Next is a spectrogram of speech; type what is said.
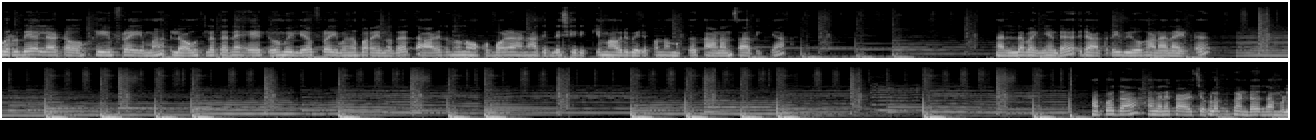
വെറുതെ അല്ല കേട്ടോ ഈ ഫ്രെയിം ലോകത്തിലെ തന്നെ ഏറ്റവും വലിയ ഫ്രെയിം എന്ന് പറയുന്നത്. താഴെ നിന്ന് നോക്കുമ്പോഴാണ് അതിന്റെ ശരിക്കും ആ ഒരു വലിപ്പം നമുക്ക് കാണാൻ സാധിക്കുക. നല്ല ഭംഗിയുണ്ട് രാത്രി വ്യൂ കാണാനായിട്ട്. അപ്പോൾ ഇതാ അങ്ങനെ കാഴ്ചകളൊക്കെ കണ്ട് നമ്മൾ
